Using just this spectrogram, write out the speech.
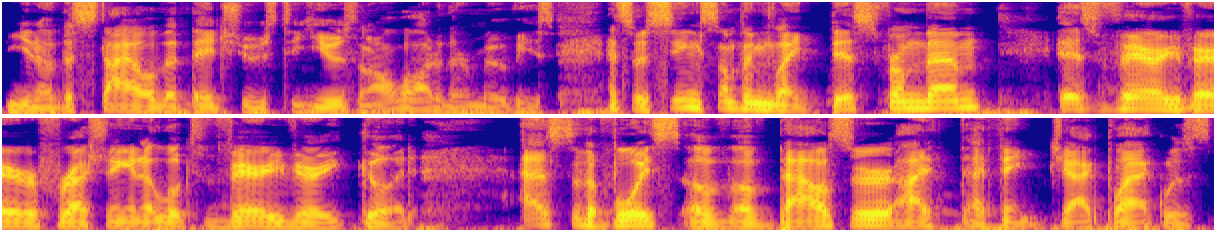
you know the style that they choose to use in a lot of their movies. And so seeing something like this from them is very very refreshing, and it looks very very good. As to the voice of of Bowser, I I think Jack Black was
